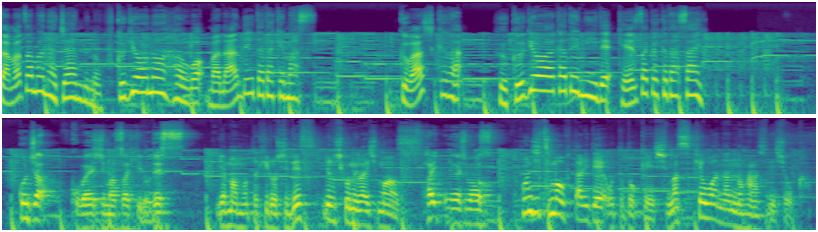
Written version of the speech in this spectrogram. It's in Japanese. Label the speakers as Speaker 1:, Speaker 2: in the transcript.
Speaker 1: 様々なジャンルの副業ノウハウを学んでいただけます詳しくは副業アカデミーで検索ください
Speaker 2: こんにちは、小林正弘です。
Speaker 3: 山本博史です。よろしくお願いします。
Speaker 2: はい、お願いします。
Speaker 3: 本日もお二人でお届けします。今日は何の話でしょうか？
